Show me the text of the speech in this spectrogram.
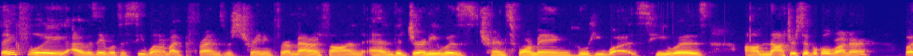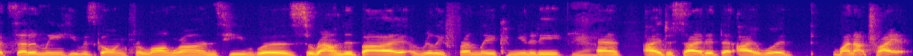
thankfully, I was able to see one of my friends was training for a marathon, and the journey was transforming who he was. He was um, not your typical runner, but suddenly he was going for long runs. He was surrounded by a really friendly community, Yeah. and I decided that I would, why not try it?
